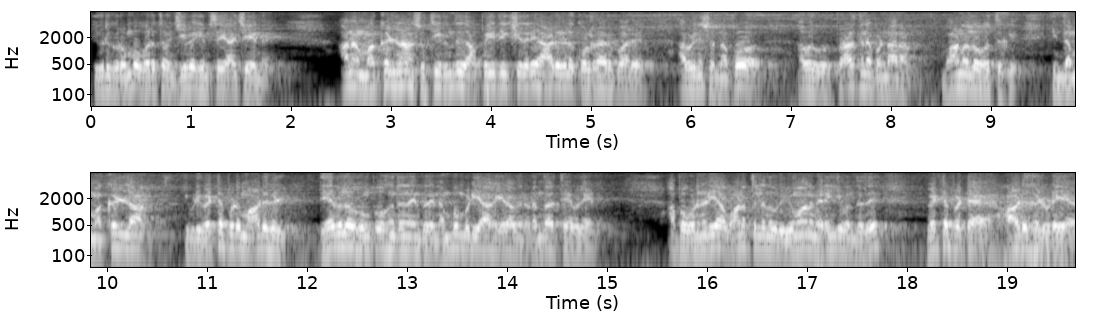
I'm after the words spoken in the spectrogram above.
இவருக்கு ரொம்ப வருத்தம் ஜீவஹிம்சையாச்சேன்னு. ஆனால் மக்கள்லாம் சுற்றி இருந்து அப்பய தீட்சிதரே ஆடுகளை கொள்றாரு பாரு அப்படின்னு சொன்னப்போ அவர் ஒரு பிரார்த்தனை பண்ணாராம் வானலோகத்துக்கு. இந்த மக்கள்லாம் இப்படி வெட்டப்படும் ஆடுகள் தேவலோகம் போகின்றன என்பதை நம்பும்படியாக ஏதாவது நடந்தால் தேவையில்லைன்னு அப்போ உடனடியாக வானத்திலிருந்து ஒரு விமானம் இறங்கி வந்தது. வெட்டப்பட்ட ஆடுகளுடைய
